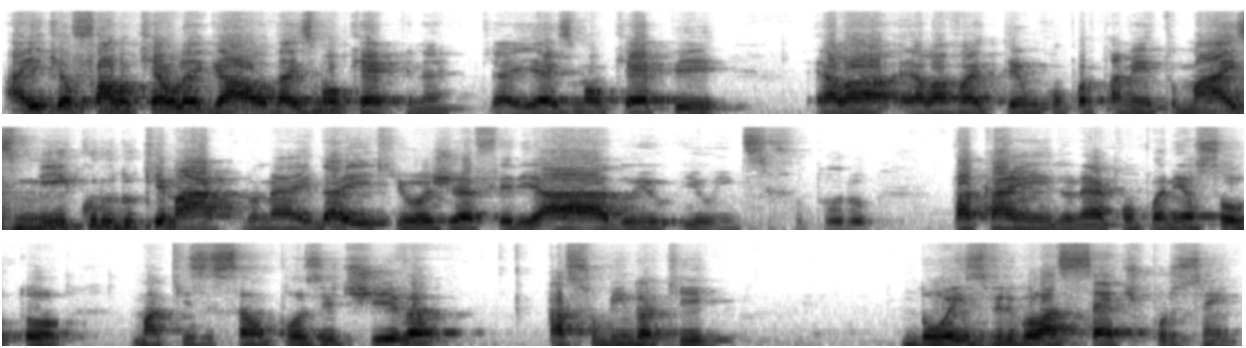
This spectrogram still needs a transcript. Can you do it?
Aí que eu falo que é o legal da small cap, né? Que aí a small cap ela, ela vai ter um comportamento mais micro do que macro, né? E daí que hoje é feriado e, e o índice futuro está caindo, né? A companhia soltou uma aquisição positiva, está subindo aqui 2,7%.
